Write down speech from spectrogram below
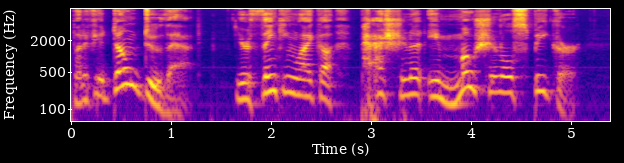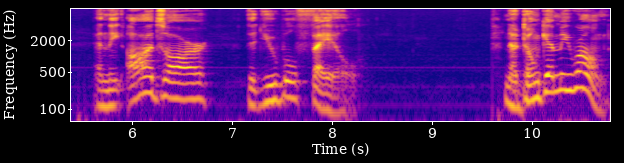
But if you don't do that, you're thinking like a passionate, emotional speaker, and the odds are that you will fail. Now, don't get me wrong,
